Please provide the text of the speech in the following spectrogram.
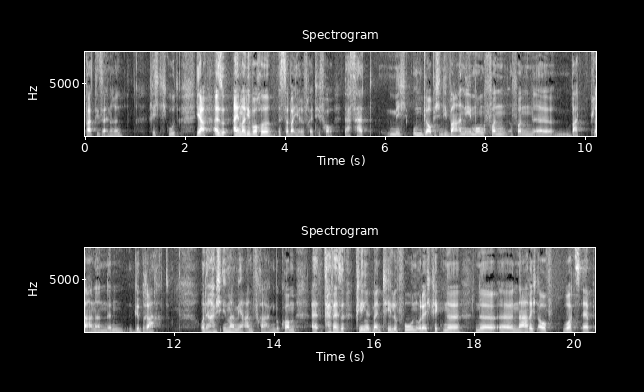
Baddesignerin. Richtig gut. Ja, also einmal die Woche Mr. Barrierefrei TV. Das hat mich unglaublich in die Wahrnehmung von, von äh, Badplanenden gebracht. Und dann habe ich immer mehr Anfragen bekommen. Äh, teilweise klingelt mein Telefon oder ich kriege eine, eine äh, Nachricht auf WhatsApp,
